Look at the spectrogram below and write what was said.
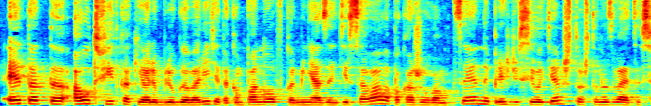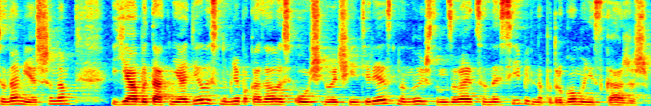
Этот э, outfit, как я люблю говорить, эта компоновка меня заинтересовала. Покажу вам цены, прежде всего тем, что, что называется, все намешано. Я бы так не оделась, но мне показалось очень-очень интересно, ну и, что называется, носибельно, по-другому не скажешь.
